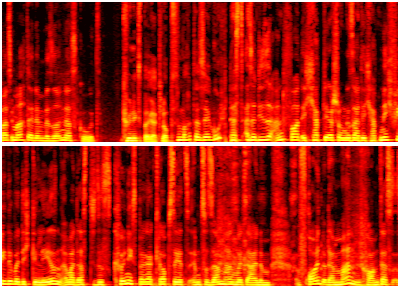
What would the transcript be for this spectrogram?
Was macht er denn besonders gut? Königsberger Klopse macht er sehr gut. Das, also diese Antwort, ich habe dir ja schon gesagt, ich habe nicht viel über dich gelesen, aber dass dieses Königsberger Klopse jetzt im Zusammenhang mit deinem Freund oder Mann kommt, das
